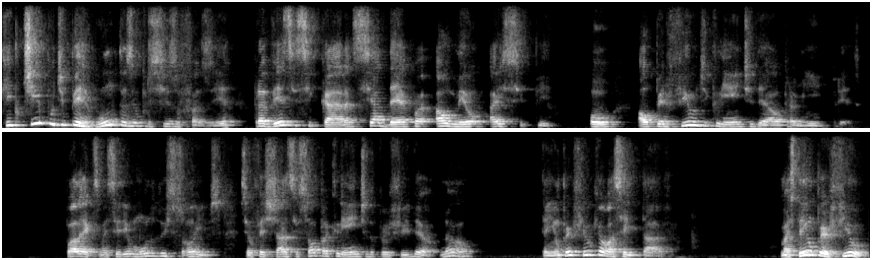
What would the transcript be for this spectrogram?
Que tipo de perguntas eu preciso fazer para ver se esse cara se adequa ao meu ICP ou ao perfil de cliente ideal para minha empresa? Pô, Alex, mas seria o mundo dos sonhos se eu fechasse só para cliente do perfil ideal. Não. Tem um perfil que é o aceitável. Mas tem um perfil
